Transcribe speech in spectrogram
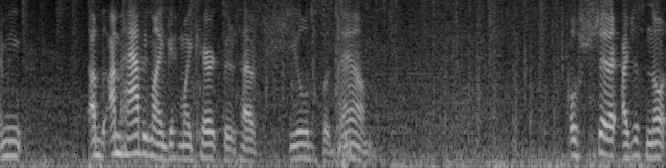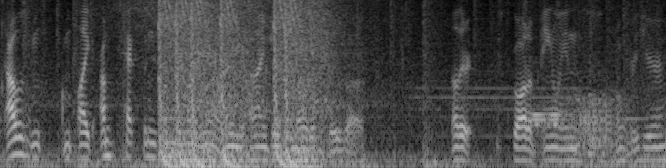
I mean, I'm I'm happy my my characters have shields, but damn. Oh shit! I, I just know I was I'm, like I'm texting someone right now, and I just noticed there's a another squad of aliens over here.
